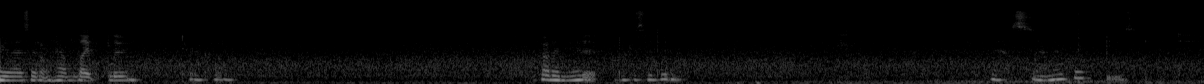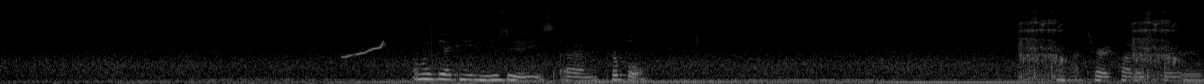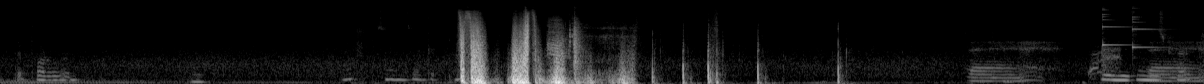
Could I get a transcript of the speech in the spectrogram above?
realize I don't have light blue terracotta. I thought I made it, but I guess I didn't. Yes, son of a biscuit. Or maybe I can even use these um, purple uh, terracottas for the portal room. That sounds like a. Are using these cracked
